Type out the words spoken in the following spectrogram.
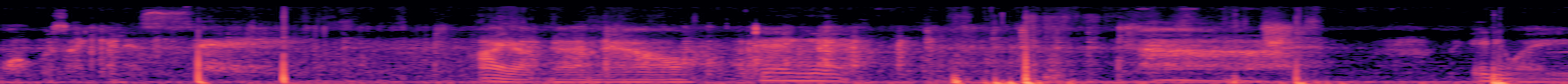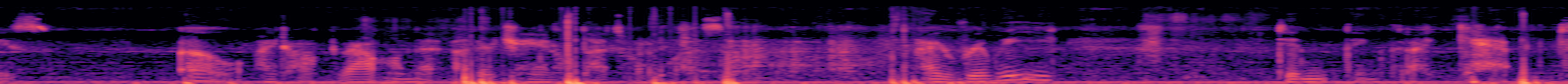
What was I gonna say? I don't know now. Dang it. Anyways, oh, I talked about on that other channel. That's what it was. I really didn't think that I kept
